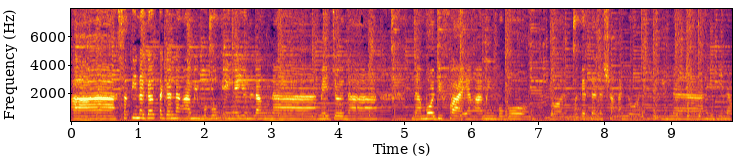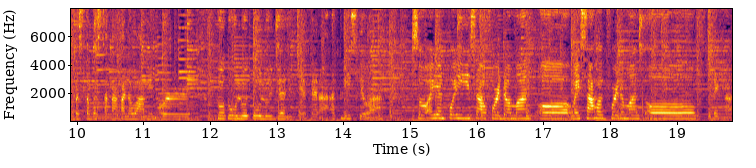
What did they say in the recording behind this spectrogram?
Ah, sa tinagal-tagal ng aming bubong eh ngayon lang na medyo na na modify ang aming bubong. Yon, maganda na siya ngayon. Hindi na hindi na basta-basta kakalawangin or tutulo-tulo diyan, etc. At least, di ba? So, ayan po is uh, for the month of, may sahod for the month of, teka,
